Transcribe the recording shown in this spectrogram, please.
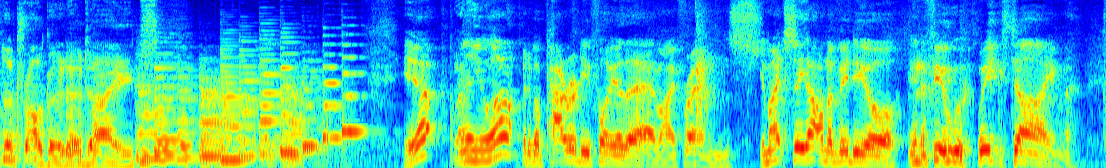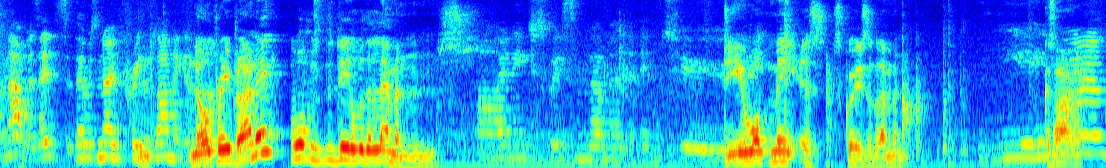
the troglodytes. Yep, there you are. Bit of a parody for you there, my friends. You might see that on a video in a few weeks' time. And that was it. There was no pre-planning. in No that. pre-planning? What was the deal with the lemons? I need to squeeze some lemon into. Do you want me to squeeze the lemon? Yeah. 'Cause I-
